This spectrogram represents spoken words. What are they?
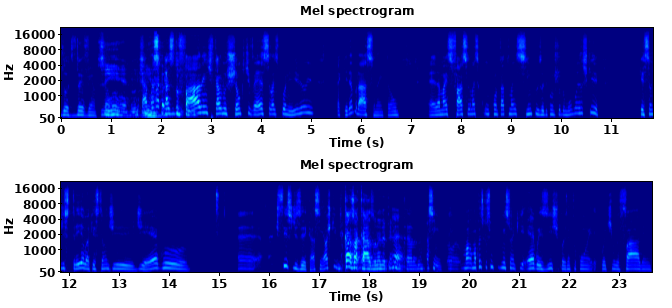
do, do evento. Sim, é, não. ficava tinha. na casa do Fallen, a gente ficava no chão que tivesse lá disponível e aquele abraço, né? Então era mais fácil, era mais um contato mais simples ali com todo mundo, mas acho que questão de estrela, questão de, de ego, é, é, difícil dizer, cara. Assim, acho que. De caso a caso, né? Depende é, do cara, né? Assim, uma, uma, coisa que eu sempre menciono aqui, ego existe, por exemplo, com, com o time do Fallen,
